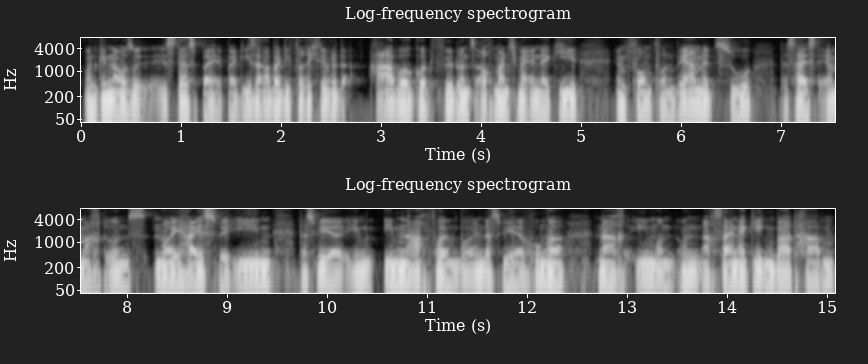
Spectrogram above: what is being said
Und genauso ist das bei, bei dieser Arbeit, die verrichtet wird. Aber Gott führt uns auch manchmal Energie in Form von Wärme zu. Das heißt, er macht uns neu heiß für ihn, dass wir ihm, ihm nachfolgen wollen, dass wir Hunger nach ihm und, und nach seiner Gegenwart haben.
